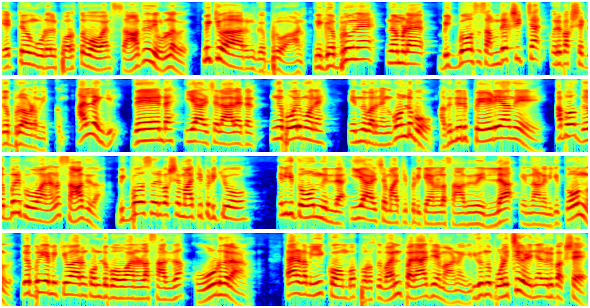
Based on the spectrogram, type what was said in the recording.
ഏറ്റവും കൂടുതൽ പുറത്തു പോകാൻ സാധ്യതയുള്ളത് മിക്കവാറും ഗബ്രു ആണ്. ഇനി ഗബ്രുവിനെ നമ്മുടെ ബിഗ് ബോസ് സംരക്ഷിച്ചാൽ ഒരു പക്ഷെ ഗബ്രു അവിടെ നിൽക്കും. അല്ലെങ്കിൽ ദേണ്ട ഈ ആഴ്ച ലാലേട്ടൻ ഇങ്ങ് പോരും മോനെ. എന്ന് പറഞ്ഞ് അങ്ങ് കൊണ്ടുപോകും. അതിന്റെ ഒരു പേടിയാന്നേ. അപ്പോൾ ഗബ്രി പോവാനാണ് സാധ്യത. ബിഗ് ബോസ് ഒരു പക്ഷെ മാറ്റിപ്പിടിക്കുവോ? എനിക്ക് തോന്നുന്നില്ല ഈ ആഴ്ച മാറ്റിപ്പിടിക്കാനുള്ള സാധ്യത ഇല്ല എന്നാണ് എനിക്ക് തോന്നുന്നത്. ഗബ്രിയെ മിക്കവാറും കൊണ്ടുപോകാനുള്ള സാധ്യത കൂടുതലാണ്. കാരണം ഈ കോംബോ പുറത്ത് വൻ പരാജയമാണ്. ഇതൊന്ന് പൊളിച്ചു കഴിഞ്ഞാൽ ഒരു പക്ഷേ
